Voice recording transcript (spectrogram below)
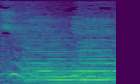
Kill me.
